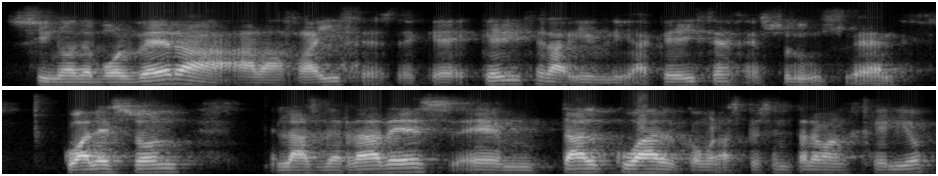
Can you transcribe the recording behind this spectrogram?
sino de volver a, las raíces, de qué, dice la Biblia, qué dice Jesús, cuáles son las verdades eh, tal cual como las presenta el Evangelio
